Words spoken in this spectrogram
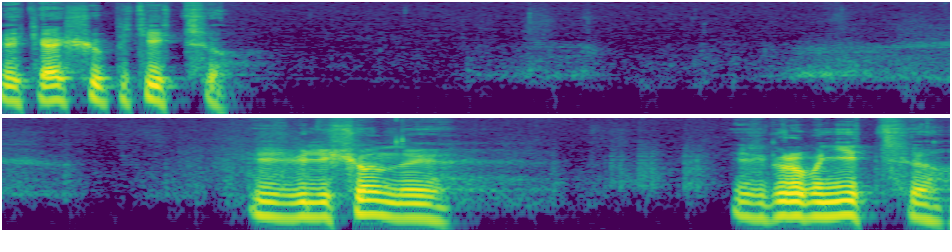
летящую птицу. Извлеченные из гробницы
